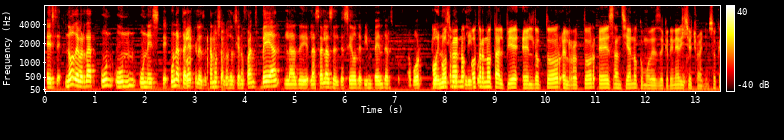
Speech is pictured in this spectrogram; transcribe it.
Este, no, de verdad, un, un, un, este, una tarea que les dejamos a los ancianos fans, vean la de las alas del deseo de Wim Benders, por favor. Otra, otra nota al pie, el doctor, el doctor es anciano como desde que tenía 18 años, ¿ok?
